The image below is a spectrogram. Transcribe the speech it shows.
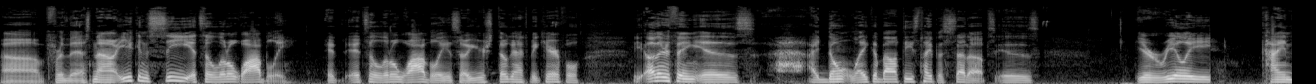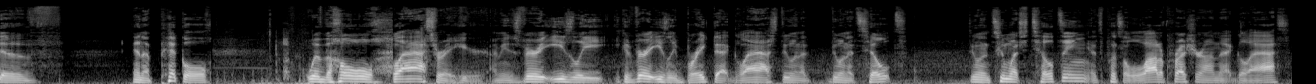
uh, for this. Now you can see it's a little wobbly it, it's a little wobbly, so you're still gonna have to be careful. The other thing is, I don't like about these type of setups is you're really kind of in a pickle with the whole glass right here. I mean, it's very easily, you could very easily break that glass doing a, doing a tilt. Doing too much tilting, it puts a lot of pressure on that glass.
